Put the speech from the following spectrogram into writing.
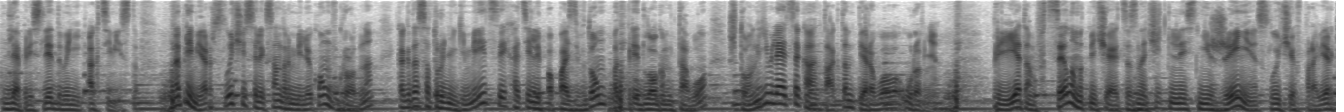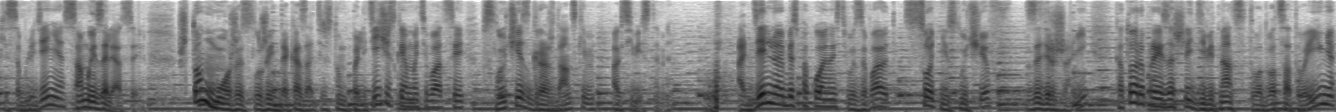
для преследований активистов. Например, случай с Александром Милюком в Гродно, когда сотрудники милиции хотели попасть в дом под предлогом того, что он является контактом первого уровня. При этом в целом отмечается значительное снижение случаев проверки соблюдения самоизоляции, что может служить доказательством политической мотивации в случае с гражданскими активистами. Отдельную обеспокоенность вызывают сотни случаев задержаний, которые произошли 19-20 июня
